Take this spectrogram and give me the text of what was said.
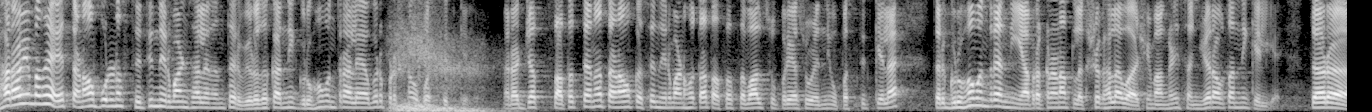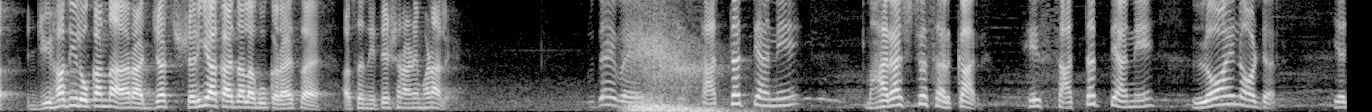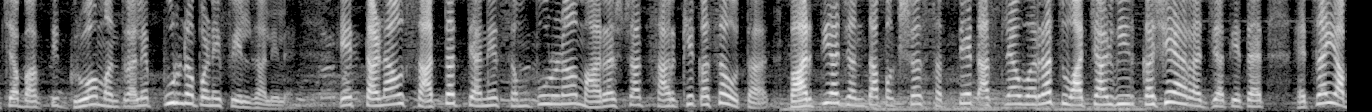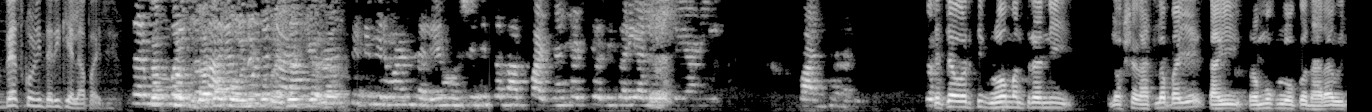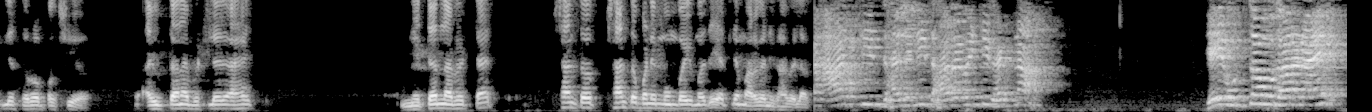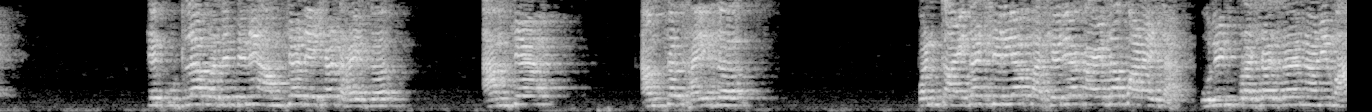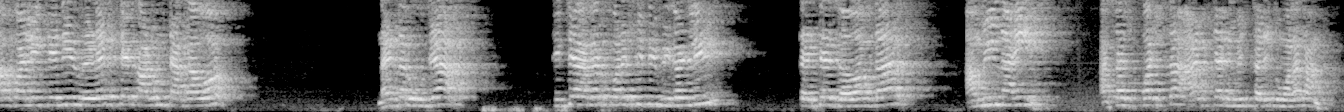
धारावीमध्ये तणावपूर्ण स्थिती निर्माण झाल्यानंतर विरोधकांनी गृहमंत्रालयावर प्रश्न उपस्थित केले. राज्यात सातत्यानं तणाव कसे निर्माण होतात असा सवाल सुप्रिया सुळेंनी उपस्थित केलाय. तर गृहमंत्र्यांनी या प्रकरणात लक्ष घालावं अशी मागणी संजय राऊतांनी केली आहे. तर जिहादी लोकांना राज्यात शरिया कायदा लागू करायचा आहे असं नितेश राणे म्हणाले. आहे की सातत्याने महाराष्ट्र सरकार हे सातत्याने लॉ अँड ऑर्डर याच्या बाबतीत गृह मंत्रालय पूर्णपणे फेल झालेलं आहे. हे तणाव सातत्याने संपूर्ण महाराष्ट्रात सारखे कसं होतात? भारतीय जनता पक्ष सत्तेत असल्यावरच वाचाळवीर कसे या राज्यात येत आहेत? ह्याचाही अभ्यास कोणीतरी केला पाहिजे. निर्माण झाली. मशिदीचा भाग पाडण्यासाठी अधिकारी आले होते आणि वाद झाला. त्याच्यावरती गृहमंत्र्यांनी लक्ष घातलं पाहिजे. काही प्रमुख लोक धारावीतले सर्व पक्षीय आयुक्तांना भेटलेले आहेत. नेत्यांना भेटत आहेत शांत शांतपणे मुंबईमध्ये यातले मार्ग निघावे लागतात. आजची झालेली धारावीची घटना हे उत्तम उदाहरण आहे. ते कुठल्या पद्धतीने आमच्या देशात राहायचं आमच्या आमचं खायचं पण कायदा शिर्या पाशेर्या कायदा पाळायचा. पोलीस प्रशासन आणि महापालिकेने वेळेत ते काढून टाकावं. नाहीतर उद्या तिथे अगर परिस्थिती बिघडली त्याचे जबाबदार आम्ही नाही असं स्पष्ट आजच्या निमित्ताने तुम्हाला सांगतो.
